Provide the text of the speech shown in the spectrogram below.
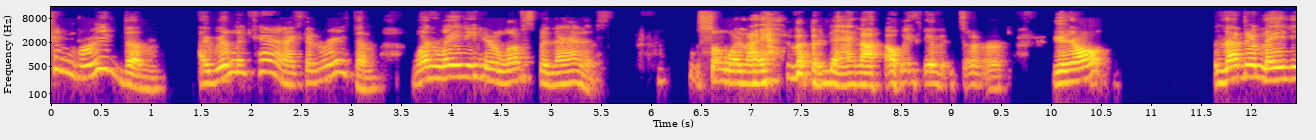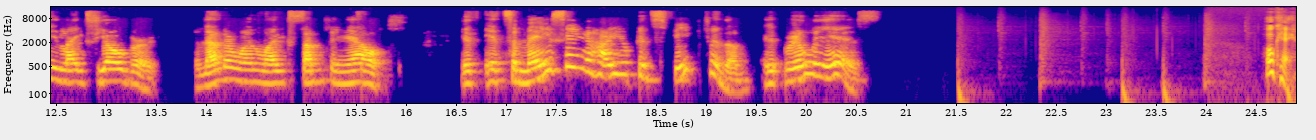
can read them. I really can. I can read them. One lady here loves bananas. So when I have a banana, I always give it to her. You know? Another lady likes yogurt. Another one likes something else. It, it's amazing how you can speak to them. It really is. Okay,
